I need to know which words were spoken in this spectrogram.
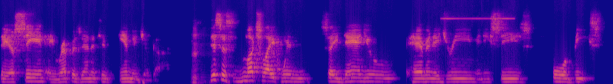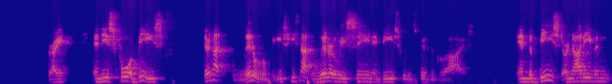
They are seeing a representative image of God. Mm-hmm. This is much like when, say, Daniel having a dream and he sees four beasts, right? And these four beasts, they're not literal beasts. He's not literally seeing a beast with his physical eyes. And the beasts are not even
